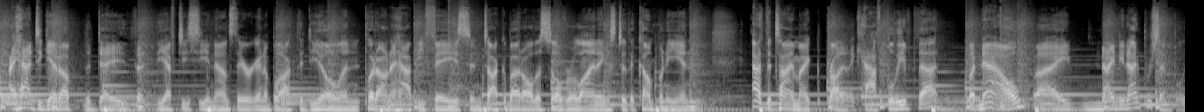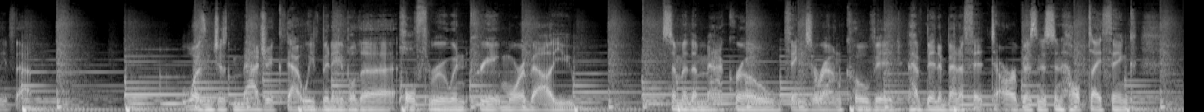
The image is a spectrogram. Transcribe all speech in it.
I had to get up the day that the FTC announced they were going to block the deal and put on a happy face and talk about all the silver linings to the company. And at the time, I probably like half believed that. But now I 99% believe that. It wasn't just magic that we've been able to pull through and create more value. Some of the macro things around COVID have been a benefit to our business and helped, I think,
